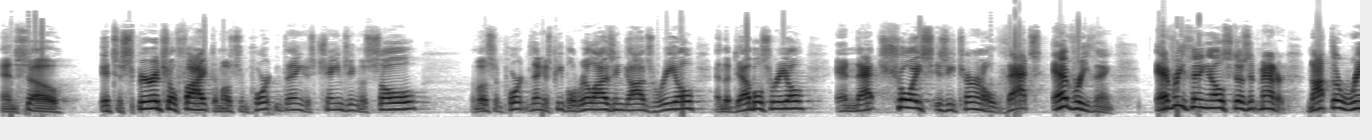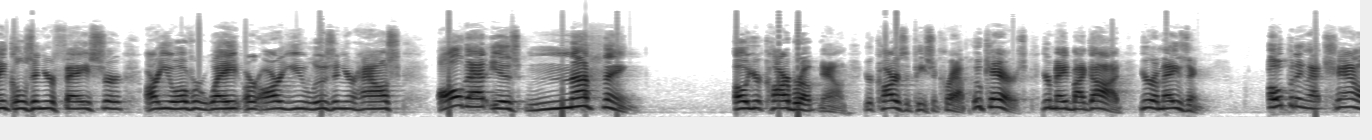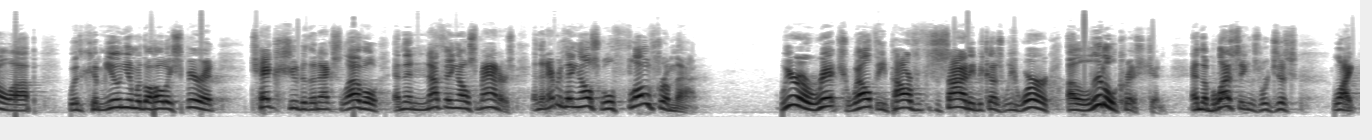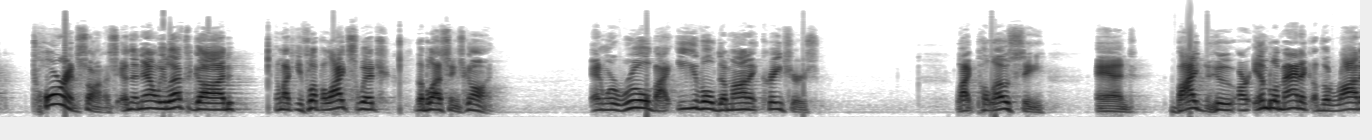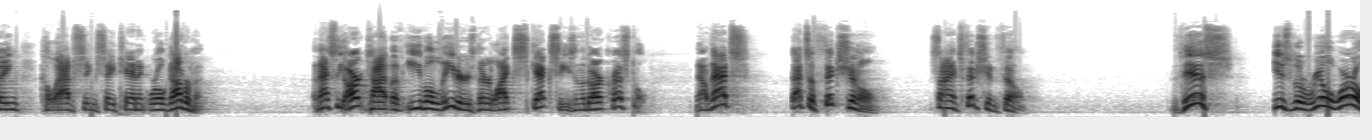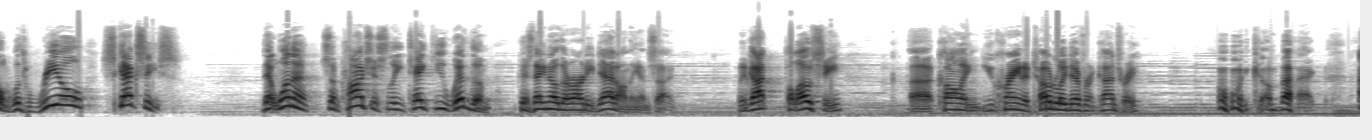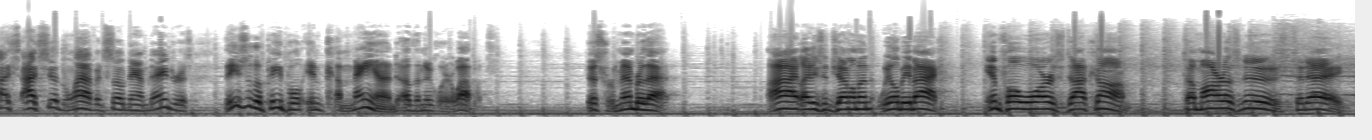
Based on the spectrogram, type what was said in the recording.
And so it's a spiritual fight. The most important thing is changing the soul. The most important thing is people realizing God's real and the devil's real, and that choice is eternal. That's everything. Everything else doesn't matter. Not the wrinkles in your face, or are you overweight, or are you losing your house. All that is nothing. Oh, your car broke down. Your car's a piece of crap. Who cares? You're made by God. You're amazing. Opening that channel up with communion with the Holy Spirit takes you to the next level, and then nothing else matters. And then everything else will flow from that. We're a rich, wealthy, powerful society because we were a little Christian, and the blessings were just like torrents on us. And then now we left God, and like you flip a light switch, the blessing's gone. And we're ruled by evil, demonic creatures like Pelosi and Biden, who are emblematic of the rotting, collapsing, satanic world government. And that's the archetype of evil leaders. They're like Skeksis in the Dark Crystal. Now, that's, that's a fictional science fiction film. This is the real world with real Skeksis that want to subconsciously take you with them because they know they're already dead on the inside. We've got Pelosi uh, calling Ukraine a totally different country when we come back. I, I shouldn't laugh, it's so damn dangerous. These are the people in command of the nuclear weapons. Just remember that. All right, ladies and gentlemen, we'll be back. Infowars.com. Tomorrow's news today.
